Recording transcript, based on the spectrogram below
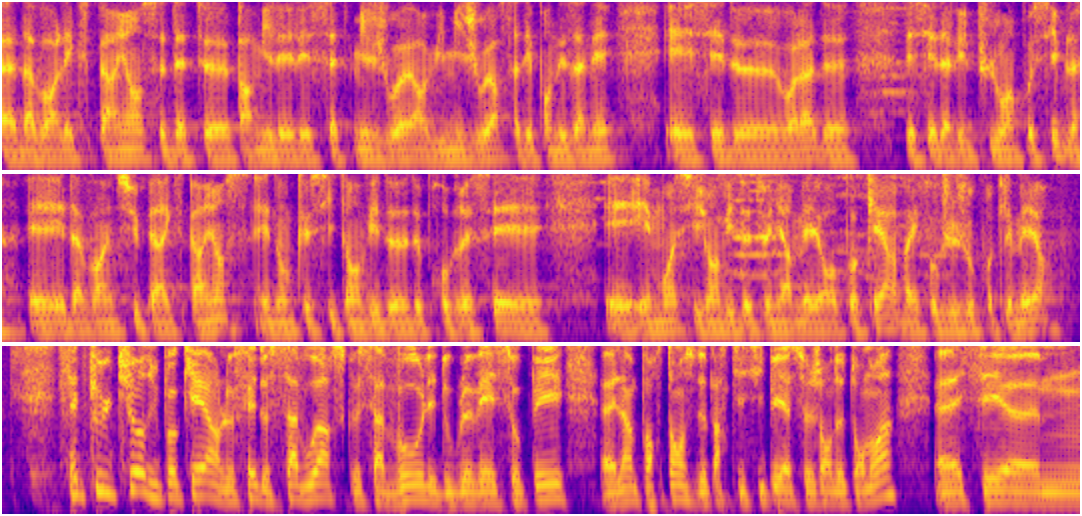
d'avoir l'expérience d'être parmi les, les 7000 joueurs, 8000 joueurs, ça dépend des années, et essayer de voilà de d'essayer d'aller le plus loin possible et, d'avoir une super expérience. Et donc si tu as envie de, de progresser et, et, et moi si j'ai envie de devenir meilleur au poker, bah, il faut que je joue contre les meilleurs. Cette culture du poker, le fait de savoir ce que ça vaut, les WSOP, euh, l'importance de participer à ce genre de tournoi, euh, c'est euh,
